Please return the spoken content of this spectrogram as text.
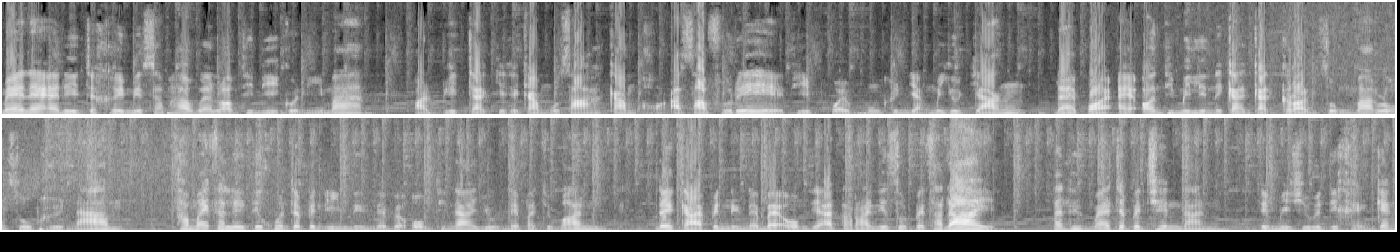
แม้ในอดีตจะเคยมีสภาพแวดล้อมที่ดีกว่านี้มากควันพิษจากกิจกรรมอุตสาหกรรมของอาซาฟูเร่ที่พวยพุ่งขึ้นอย่างไม่หยุดยัง้ง ได้ปล่อยไอออนที่มีลิ้นในการกัดกร่อนสูงมากลงสู่ผืนน้ำทำให้ทะเลที่ควรจะเป็นอีกหนึ่งในไบโอมที่น่าอยู่ในปัจจุบัน ได้กลายเป็นหนึ่งในไบโอมที่อันตรายที่สุดไปซะได้ แต่ถึงแม้จะเป็นเช่นนั้นสิ่งมีชีวิตที่แข็งแกร่ง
